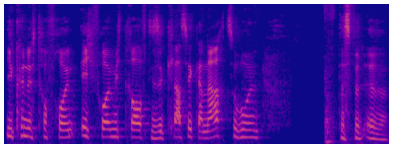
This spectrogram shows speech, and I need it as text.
Ihr könnt euch drauf freuen. Ich freue mich drauf, diese Klassiker nachzuholen. Das wird irre.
